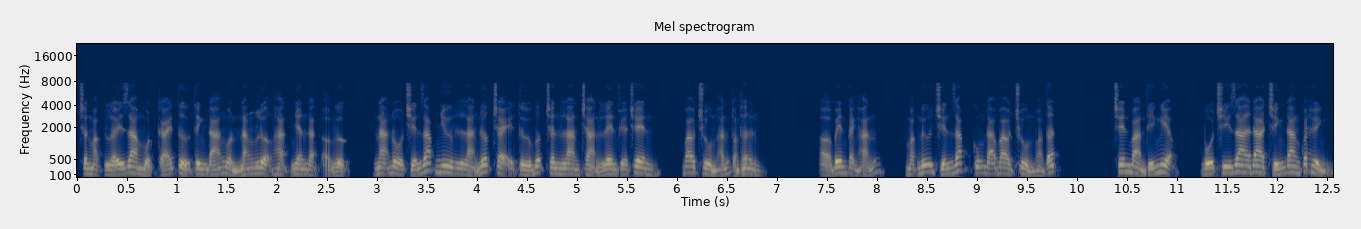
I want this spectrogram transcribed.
trần mặc lấy ra một cái tử tinh đá nguồn năng lượng hạt nhân đặt ở ngực nạ nổ chiến giáp như là nước chảy từ bước chân lan tràn lên phía trên, bao trùm hắn toàn thân ở bên cạnh hắn, mặc nữ chiến giáp cũng đã bao trùm hoàn tất. Trên bàn thí nghiệm, bố trí ra đa chính đang quét hình,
